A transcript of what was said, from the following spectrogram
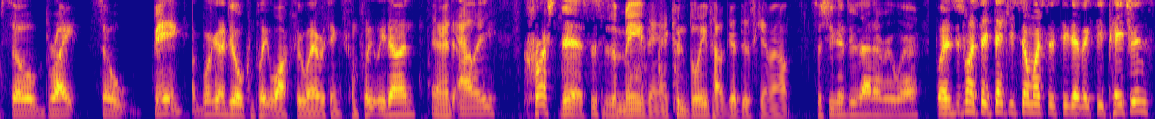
so bright, so big. We're to do a complete walkthrough when everything's completely done. And Allie crushed this. This is amazing. I couldn't believe how good this came out. So she's going to do that everywhere. But I just want to say thank you so much to the CTFxC patrons.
